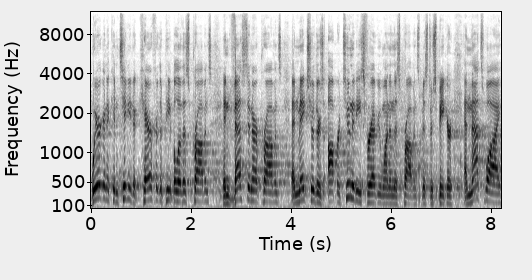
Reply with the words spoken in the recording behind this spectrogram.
We are going to continue to care for the people of this province, invest in our province, and make sure there's opportunities for everyone in this province, Mr. Speaker. And that's why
